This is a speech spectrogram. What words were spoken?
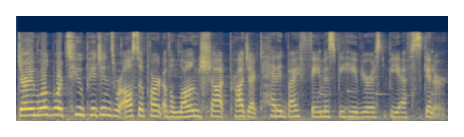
During World War II, pigeons were also part of a long shot project headed by famous behaviorist B.F. Skinner.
